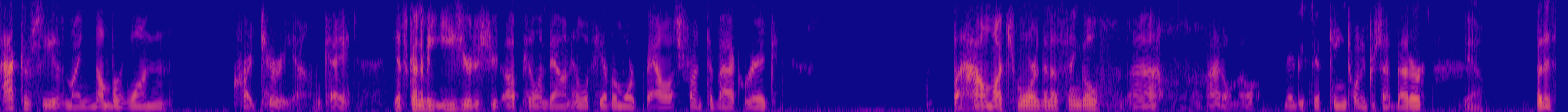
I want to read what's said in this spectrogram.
accuracy is my number one criteria. Okay, it's going to be easier to shoot uphill and downhill if you have a more balanced front to back rig. But how much more than a single? Uh, I don't know. Maybe 15, 20 percent better. Yeah. But it's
